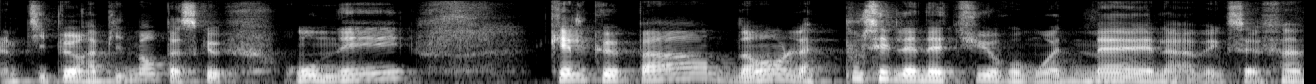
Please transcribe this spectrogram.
un petit peu rapidement, parce que on est quelque part dans la poussée de la nature au mois de mai, là, avec sa fin,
